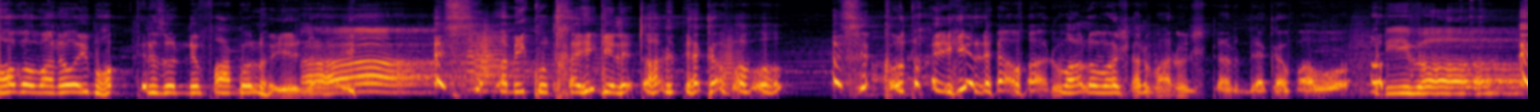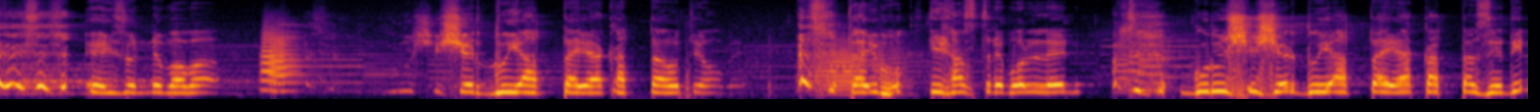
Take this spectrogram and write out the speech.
ভগবান ওই ভক্তের জন্য পাগল হয়ে যায়। আমি কোথায় গেলে তার দেখা পাবো? কোথায় গেলে আমার ভালোবাসার মানুষটার দেখা পাবো? এই জন্য বাবা গুরু শিষ্যের দুই আত্মায় এক আত্মা হতে হবে। তাই ভক্তি শাস্ত্রে বললেন গুরু শিষ্যের দুই আত্মায় এক আত্মা যেদিন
